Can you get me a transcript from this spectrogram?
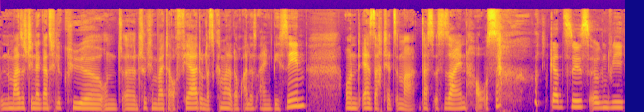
normalerweise stehen da ganz viele Kühe und äh, ein Stückchen weiter auch Pferde und das kann man halt auch alles eigentlich sehen. Und er sagt jetzt immer, das ist sein Haus. Ganz süß irgendwie.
